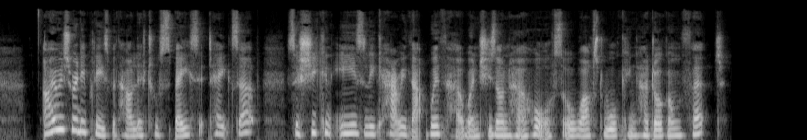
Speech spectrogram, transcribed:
I was really pleased with how little space it takes up, so she can easily carry that with her when she's on her horse or whilst walking her dog on foot.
